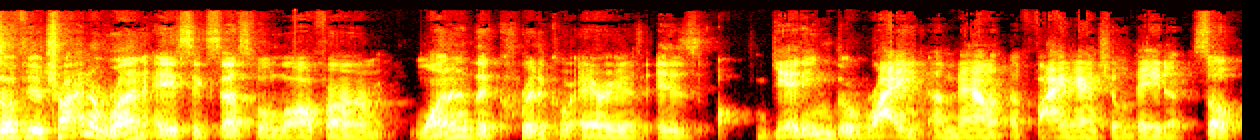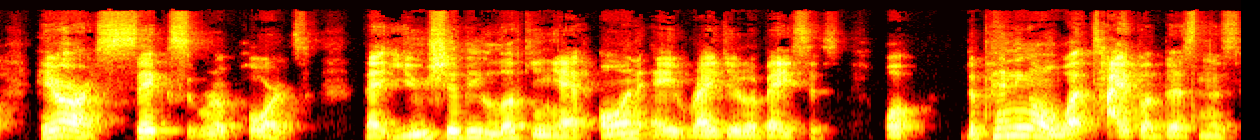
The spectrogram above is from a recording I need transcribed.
So, if you're trying to run a successful law firm, one of the critical areas is getting the right amount of financial data. So, here are six reports that you should be looking at on a regular basis. Well, depending on what type of business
